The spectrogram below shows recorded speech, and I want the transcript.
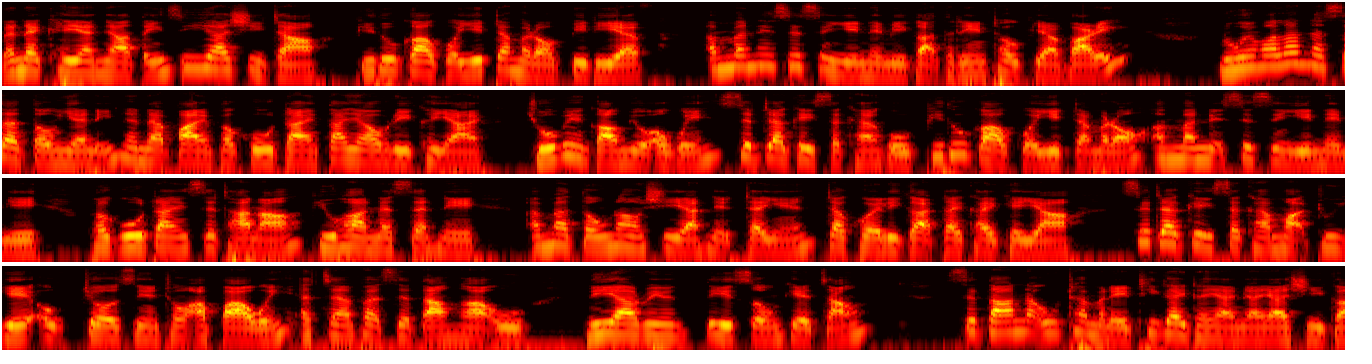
လက်နက်ခဲယမ်းများတင်စီရရှိကြောင်းပြည်သူ့ကာကွယ်ရေးတပ်မတော် PDF အမတ်နှစ်စစ်စင်ရေးနေမီကသတင်းထုတ်ပြန်ပါတယ်။ နိုဝင်ဘာလ23ရက်နေ့နေ့နက်ပိုင်းပဲခူးတိုင်းတာယာဝတီခရိုင်ဂျိုးပင်ကောင်းမြို့အဝင်စစ်တပ်ဂိတ်စခန်းကိုပြည်သူ့ကာကွယ်ရေးတပ်မတော်အမှတ်နှစ်စစ်စင်ရေးနယ်မြေပဲခူးတိုင်းစစ်ဌာနဗျူဟာ22အမှတ်3800နှစ်တရင်တက်ခွဲလီကတိုက်ခိုက်ခဲ့ရာစစ်တပ်ဂိတ်စခန်းမှဒူရဲအုပ်ကျော်စင်ထုံးအပါဝင်အကြမ်းဖက်စစ်သား9ဦးနေရာတွင်တေဆုံးခဲ့ကြောင်းစစ်သား2ဦးထပ်မံထိခိုက်ဒဏ်ရာများရရှိက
